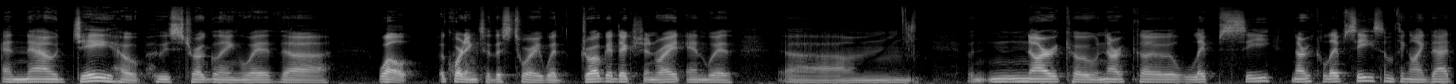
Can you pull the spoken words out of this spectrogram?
And now J Hope, who's struggling with, uh, well, according to the story, with drug addiction, right, and with um, narco narcolepsy, narcolepsy, something like that.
